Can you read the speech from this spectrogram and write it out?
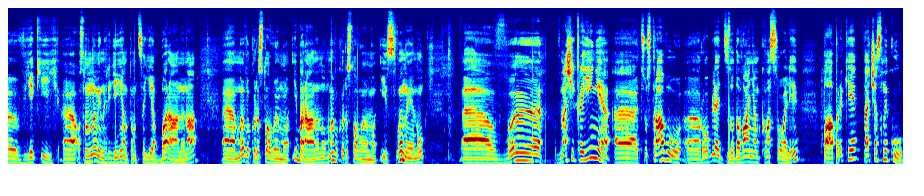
в якій е, основним інгредієнтом це є баранина. Е, ми використовуємо і баранину, ми використовуємо і свинину. Е, в, в нашій країні е, цю страву е, роблять з додаванням квасолі, паприки та часнику.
